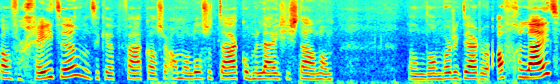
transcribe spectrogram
kan vergeten. Want ik heb vaak als er allemaal losse taken op mijn lijstje staan, dan, dan, dan word ik daardoor afgeleid.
